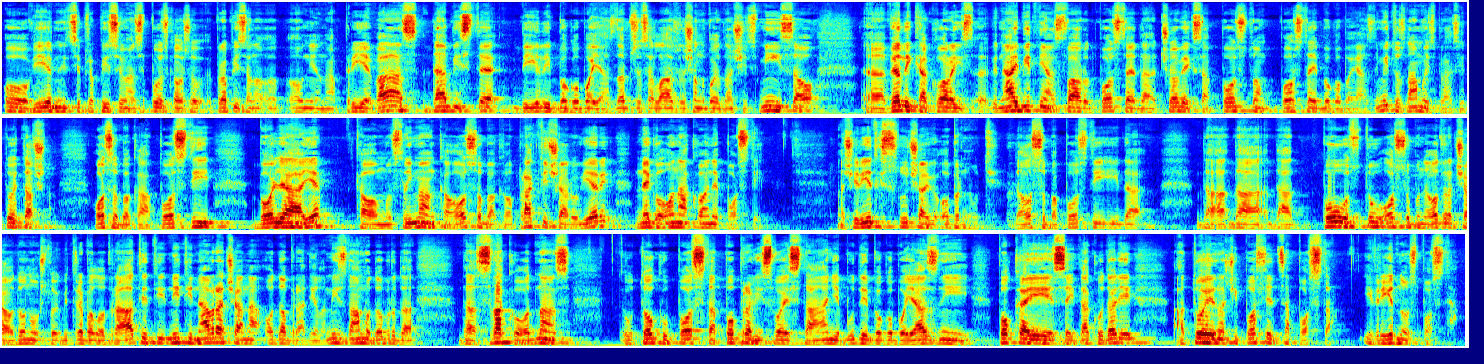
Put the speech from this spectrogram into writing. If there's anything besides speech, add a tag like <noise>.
O vjernici, propisuju vam se post kao što je propisano ovnijena prije vas, da biste bili bogobojaz, da biste se lažili što ono boja, znači smisao, e, velika korist, e, najbitnija stvar od posta je da čovjek sa postom postaje bogobojazni. Mi to znamo iz praksi, to je tačno. Osoba koja posti bolja je kao musliman, kao osoba, kao praktičar u vjeri, nego ona koja ne posti. Znači, rijetki su slučajevi obrnuti, da osoba posti i da, da, da, da post tu osobu ne odvraća od onog što bi trebalo odvratiti, niti navraća na od dobra djela. Mi znamo dobro da, da svako od nas u toku posta popravi svoje stanje, bude bogobojazniji, pokaje se i tako dalje, a to je znači posljedica posta i vrijednost posta.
